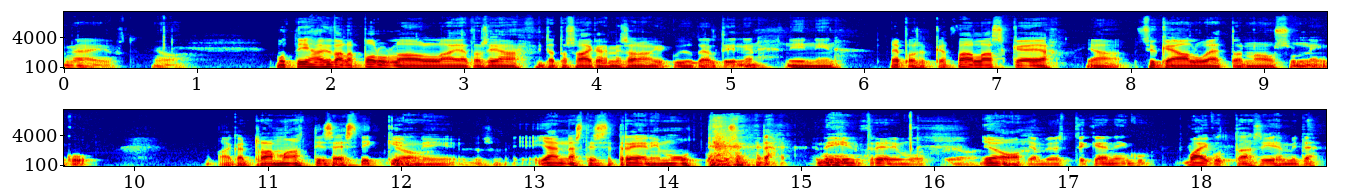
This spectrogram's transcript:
Näin just, joo. Mutta ihan hyvällä polulla ollaan ja tosiaan, mitä tuossa aikaisemmin sanoinkin, kun juteltiin, niin, niin, niin leposykkeet vaan laskee ja, ja sykealueet on noussut niin kuin aika dramaattisestikin, Joo. niin jännästi se treeni muuttuu sitten. Niin, treeni muuttuu, joo. Joo. Ja myös tekee niin kuin, vaikuttaa siihen, miten,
